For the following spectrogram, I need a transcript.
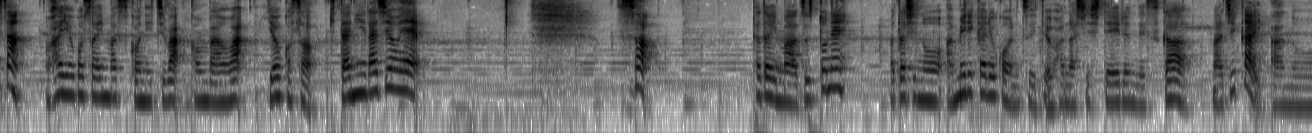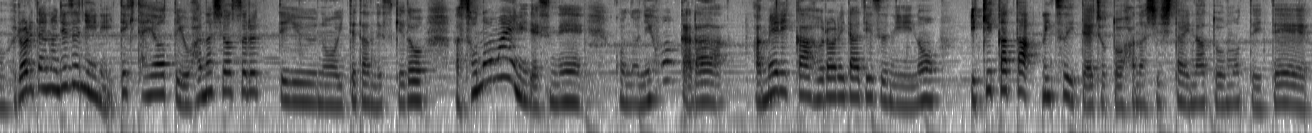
さんおはようございます。こんにちは。こんばんは。ようこそ北にラジオへ。さあただいまずっとね私のアメリカ旅行についてお話ししているんですが、まあ、次回あのフロリダのディズニーに行ってきたよっていうお話をするっていうのを言ってたんですけど、まあ、その前にですねこの日本からアメリカフロリダディズニーの生き方についてちょっとお話ししたいなと思っていて、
